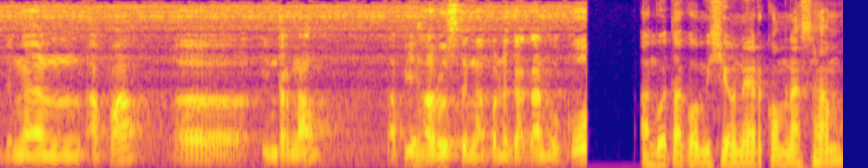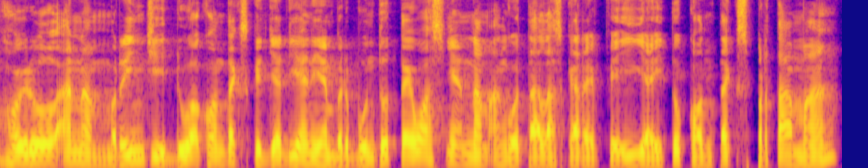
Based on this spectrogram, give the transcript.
dengan apa eh, internal, tapi harus dengan penegakan hukum. Anggota Komisioner Komnas HAM Hoirul Anam merinci dua konteks kejadian yang berbuntut tewasnya enam anggota Laskar FPI yaitu konteks pertama,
